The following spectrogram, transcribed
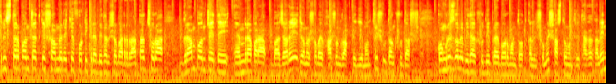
ত্রিস্তর পঞ্চায়েতকে সামনে রেখে ফটিকরা বিধানসভার রাতাছোড়া গ্রাম পঞ্চায়েতে এমরাপাড়া বাজারে জনসভায় ভাষণ রাখতে গিয়ে মন্ত্রী সুধাংশু দাস কংগ্রেস দলের বিধায়ক সুদীপ রায় বর্মন তৎকালীন সময় স্বাস্থ্যমন্ত্রী থাকাকালীন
